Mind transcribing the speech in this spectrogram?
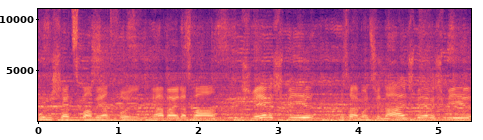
unschätzbar wertvoll. Ja, weil das war ein schweres Spiel, das war emotional ein schweres Spiel.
